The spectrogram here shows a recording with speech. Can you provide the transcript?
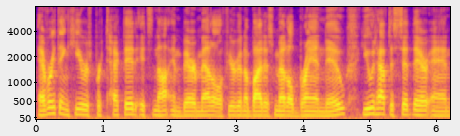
everything here is protected. It's not in bare metal. If you're going to buy this metal brand new, you would have to sit there and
